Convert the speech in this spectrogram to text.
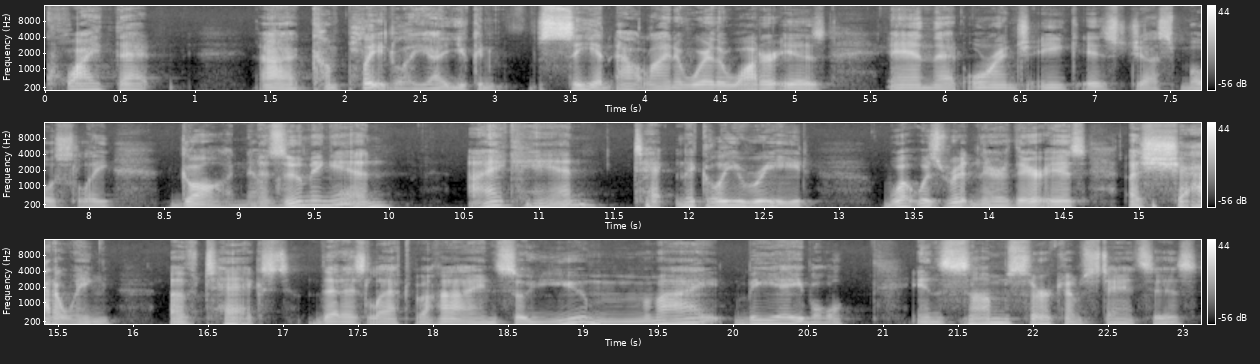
quite that uh, completely. Uh, you can see an outline of where the water is, and that orange ink is just mostly gone. Now, zooming in, I can technically read what was written there. There is a shadowing of text that is left behind. So you might be able, in some circumstances,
